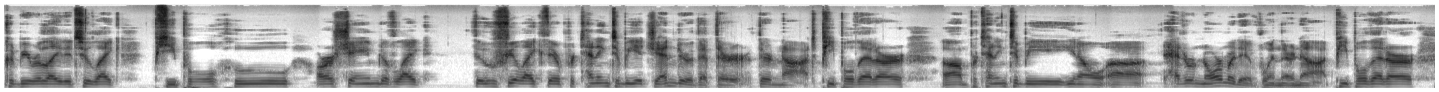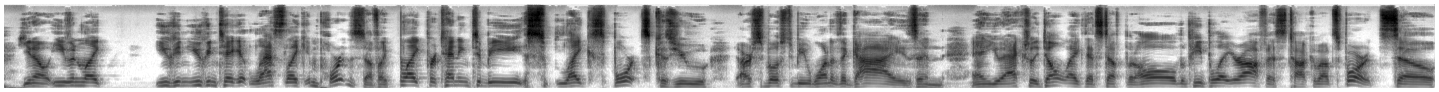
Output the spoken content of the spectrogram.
could be related to like people who are ashamed of like who feel like they're pretending to be a gender that they're they're not. People that are um, pretending to be you know uh, heteronormative when they're not. People that are you know even like you can you can take it less like important stuff like like pretending to be like sports because you are supposed to be one of the guys and and you actually don't like that stuff but all the people at your office talk about sports so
